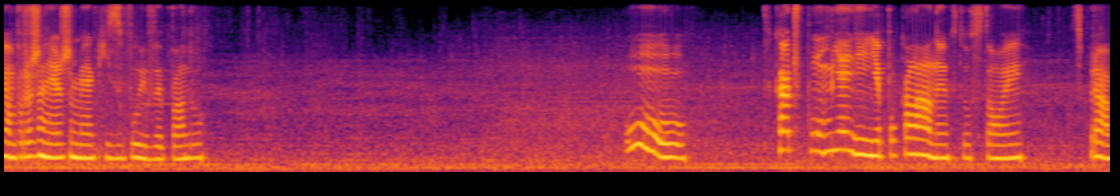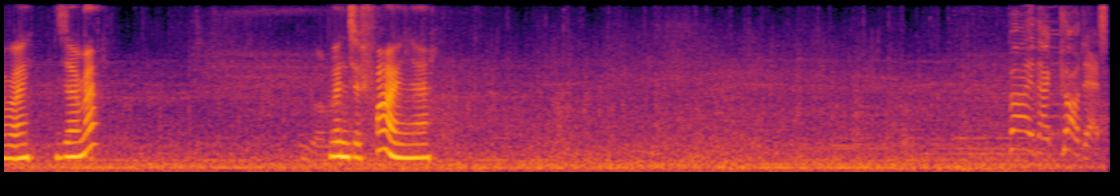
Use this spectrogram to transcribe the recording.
Miałam wrażenie, że mi jakiś zwój wypadł. Uuu, tkacz płomieni niepokalanych tu stoi. Z prawej. Idziemy? Będzie fajnie. By the goddess,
